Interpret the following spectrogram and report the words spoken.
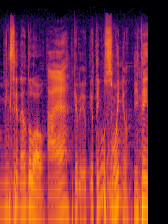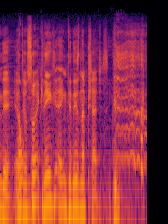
me ensinando LOL. Ah, é? Porque eu, eu tenho um sonho. De entender. Eu Não- tenho sonho. É que nem entender Snapchat, assim.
